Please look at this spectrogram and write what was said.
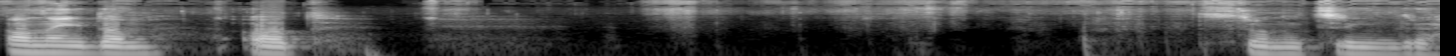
One idą od strony cylindra.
